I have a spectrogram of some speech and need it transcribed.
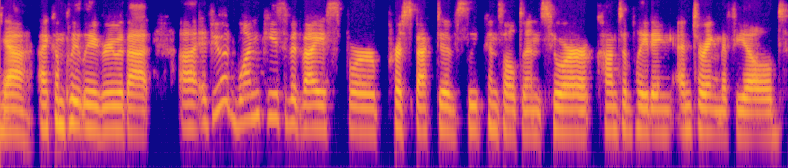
yeah, I completely agree with that. Uh, if you had one piece of advice for prospective sleep consultants who are contemplating entering the field,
